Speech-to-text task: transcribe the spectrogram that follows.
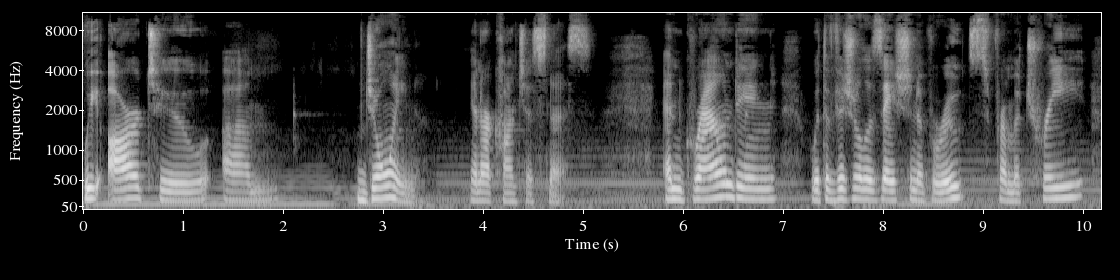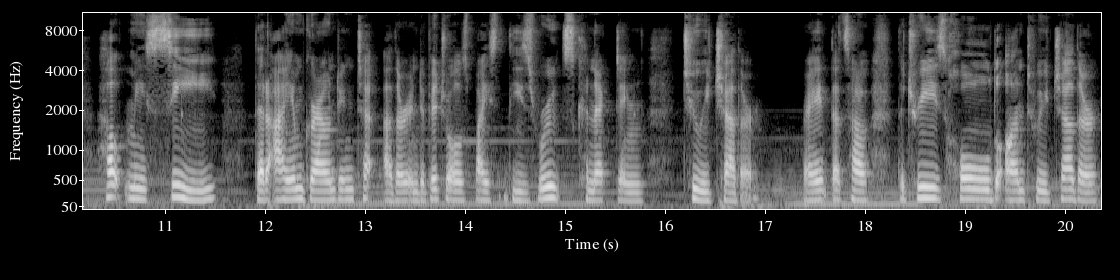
we are to um, join in our consciousness. And grounding with a visualization of roots from a tree helped me see that I am grounding to other individuals by these roots connecting to each other, right? That's how the trees hold onto each other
